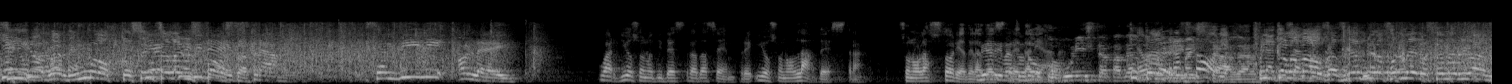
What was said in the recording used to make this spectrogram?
Sì, più- guardi, un motto, senza la risposta. Salvini o lei? Guardi, io sono di destra da sempre, io sono la destra, sono la storia della Lui è arrivato dopo. italiana. Populista È pagata un'altra mai storia. Piccola pausa, Sgarbi da Fornero stanno arrivando.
